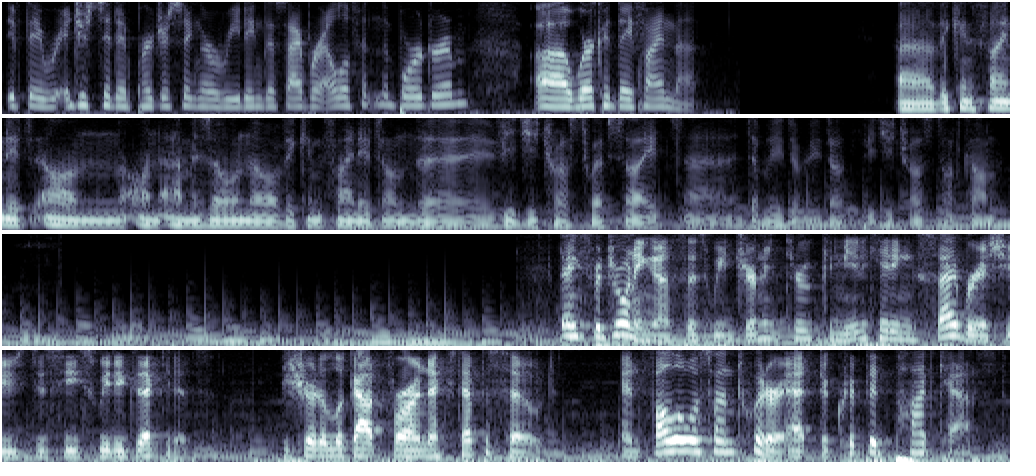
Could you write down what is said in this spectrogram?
if they were interested in purchasing or reading the Cyber Elephant in the Boardroom, uh, where could they find that? Uh, they can find it on, on Amazon or they can find it on the VigiTrust website, uh, www.vigitrust.com. Thanks for joining us as we journeyed through communicating cyber issues to C suite executives. Be sure to look out for our next episode and follow us on Twitter at Decrypted Podcast.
